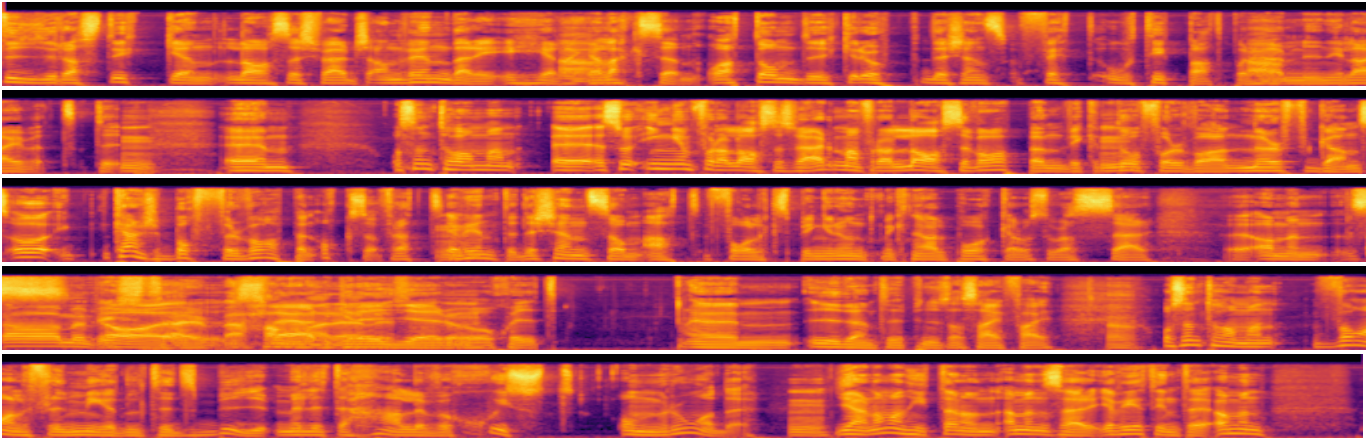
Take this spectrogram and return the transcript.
fyra stycken lasersvärdsanvändare i hela Ja. galaxen. Och att de dyker upp, det känns fett otippat på det här minilivet typ. Mm. Ehm, och sen tar man, eh, så ingen får ha lasersvärd, man får ha laservapen, vilket Mm. då får vara nerf guns, och kanske boffervapen också, för att, jag Mm. vet inte, det känns som att folk springer runt med knölpåkar och stora så här, eh, ja men, Ja, men visst, hammare svärdgrejer så. Mm. och skit. ehm, I den typen av sci-fi. Ja. Och sen tar man valfri medeltidsby med lite halvschysst område. Mm. Gärna man hittar någon, ja men så här, jag vet inte, ja men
